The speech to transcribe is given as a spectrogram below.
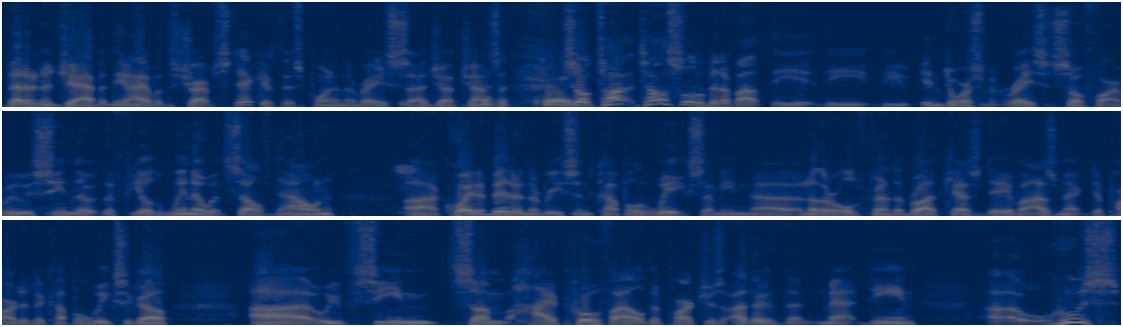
better than a jab in the eye with a sharp stick at this point in the race, uh, Jeff Johnson. Right. So ta- tell us a little bit about the, the, the endorsement race so far. I mean, we've seen the, the field winnow itself down uh, quite a bit in the recent couple of weeks. I mean, uh, another old friend of the broadcast, Dave Osmek, departed a couple of weeks ago. Uh, we've seen some high profile departures other than Matt Dean. Uh, who's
